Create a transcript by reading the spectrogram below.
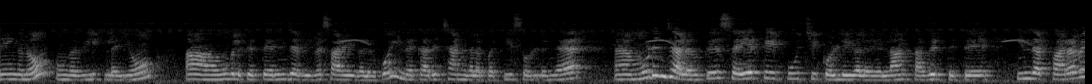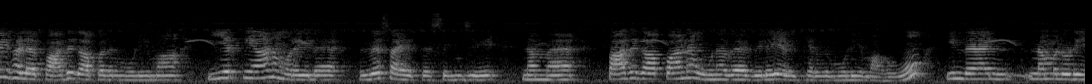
நீங்களும் உங்க வீட்லயும் உங்களுக்கு தெரிஞ்ச விவசாயிகளுக்கும் இந்த கரிச்சான்களை பத்தி சொல்லுங்க. முடிஞ்ச அளவுக்கு செயற்கை பூச்சிக்கொல்லிகளை எல்லாம் தவிர்த்துட்டு இந்த பறவைகளை பாதுகாப்பதன் மூலியமா இயற்கையான முறையில விவசாயத்தை செஞ்சு நம்ம பாதுகாப்பான உணவை விளைய வைக்கிறது மூலியமாகவும் இந்த நம்மளுடைய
